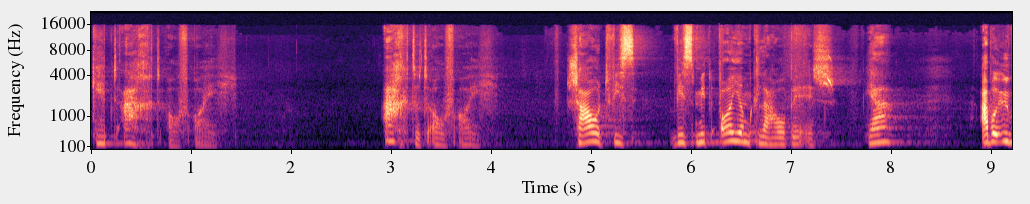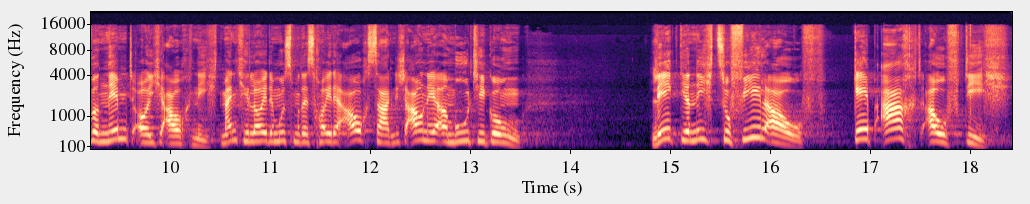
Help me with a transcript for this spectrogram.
Gebt Acht auf euch. Achtet auf euch. Schaut, wie es mit eurem Glaube ist. Ja? Aber übernehmt euch auch nicht. Manche Leute muss man das heute auch sagen, ist auch eine Ermutigung. Leg dir nicht zu viel auf. Geb Acht auf dich.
